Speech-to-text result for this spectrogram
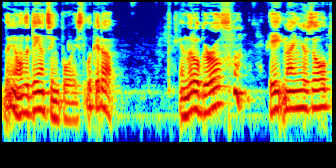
You know, the dancing boys. Look it up. And little girls, eight, nine years old,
